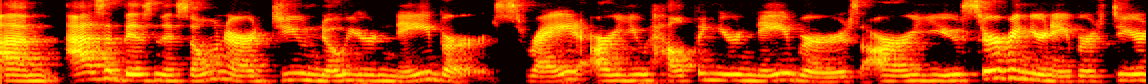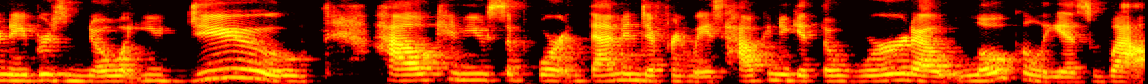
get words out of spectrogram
um, as a business owner, do you know your neighbors, right? Are you helping your neighbors? Are you serving your neighbors? Do your neighbors know what you do? How can you support them in different ways? How can you get the word out locally as well?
